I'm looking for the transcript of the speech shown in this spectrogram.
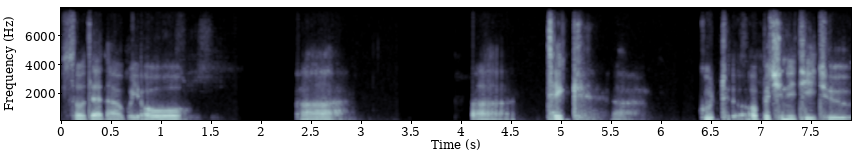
so that uh, we all uh, uh, take good opportunity to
